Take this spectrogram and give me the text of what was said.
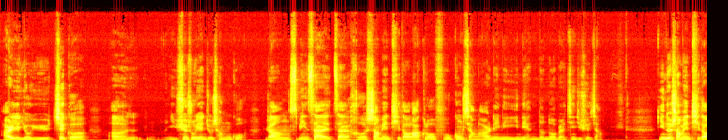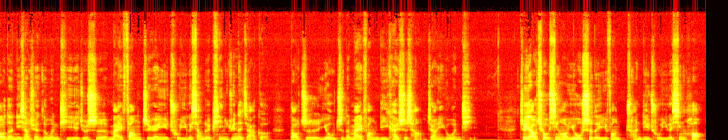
而也由于这个。呃学术研究成果，让斯宾塞在和上面提到拉克洛夫共享了2001年的诺贝尔经济学奖。应对上面提到的逆向选择问题，也就是买方只愿意出一个相对平均的价格，导致优质的卖方离开市场这样一个问题。这要求信号优势的一方传递出一个信号，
